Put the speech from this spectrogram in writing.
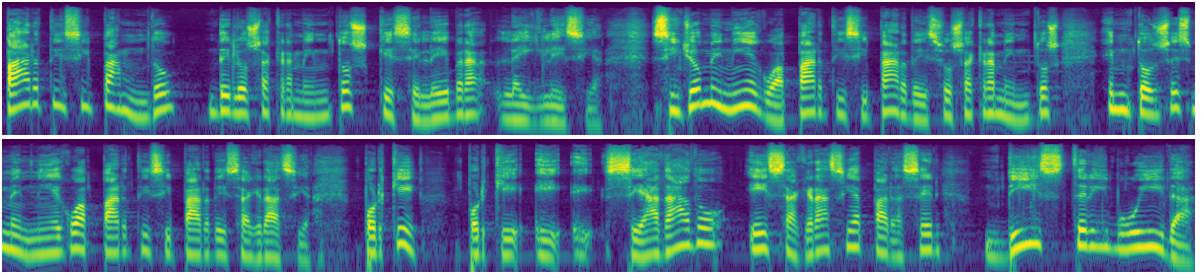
participando de los sacramentos que celebra la iglesia. Si yo me niego a participar de esos sacramentos, entonces me niego a participar de esa gracia. ¿Por qué? Porque eh, eh, se ha dado esa gracia para ser distribuida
